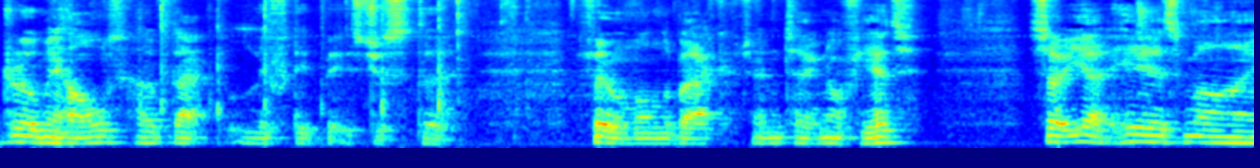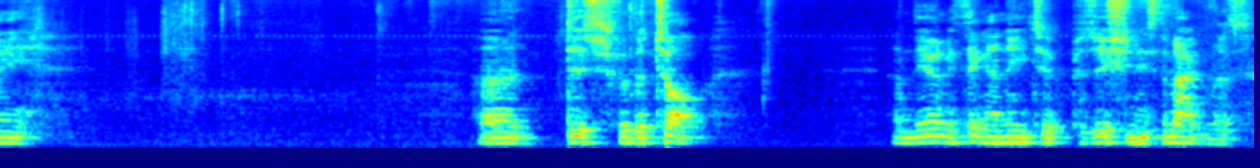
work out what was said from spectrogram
drill me holes, hope that lifted but it's just uh, film on the back which I haven't taken off yet. So yeah, here's my uh, disc for the top and the only thing I need to position is the magnet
